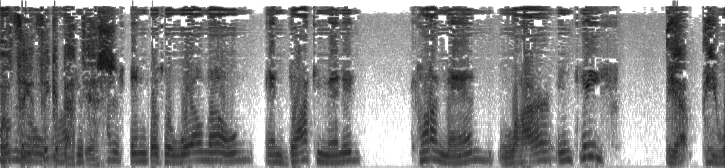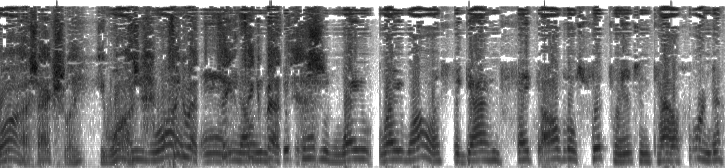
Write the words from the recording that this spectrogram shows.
Well, think- think about Roger this. Patterson was a well-known and documented con man, liar, and thief. Yep, he was actually. He was. He was. Think about and, think, you know, think he was about good this. friends with Ray, Ray Wallace, the guy who faked all those footprints in California.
